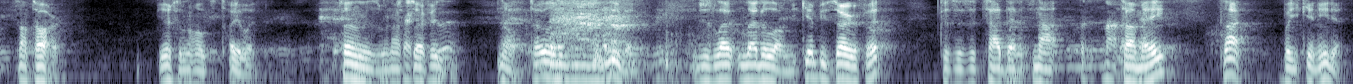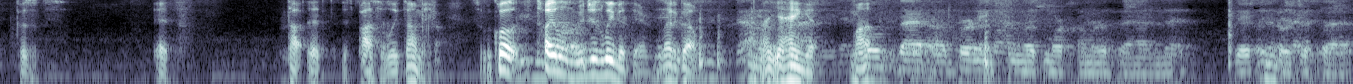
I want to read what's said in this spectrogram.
It's not Tahar. Yochanan holds toilet. Toilet is we're not surfing. No, totally is just leave it. You just let let alone. You can't be sorry for it because there's a tzad that it's not. But it's not tamei. It's not, but you can't eat it because it's it's it's possibly tummy. So we call it toilet. We just leave it there. Let it go. Let you hang it. What? holds that uh, burning truma is more chomer than yochin, or just that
